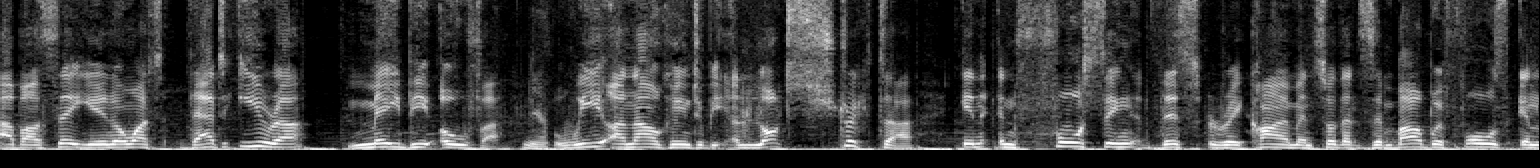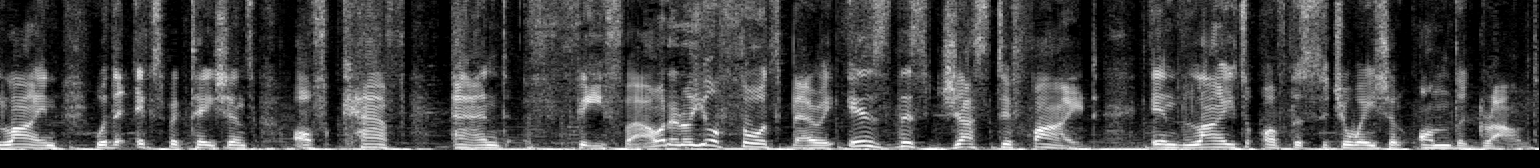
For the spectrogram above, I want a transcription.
about saying, you know what, that era may be over. Yep. We are now going to be a lot stricter in enforcing this requirement so that Zimbabwe falls in line with the expectations of CAF and FIFA. I want to know your thoughts, Barry. Is this justified in light of the situation on the ground?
